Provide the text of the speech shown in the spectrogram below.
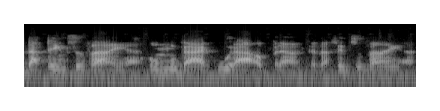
da Pensilvânia, um lugar rural branca da Pensilvânia.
